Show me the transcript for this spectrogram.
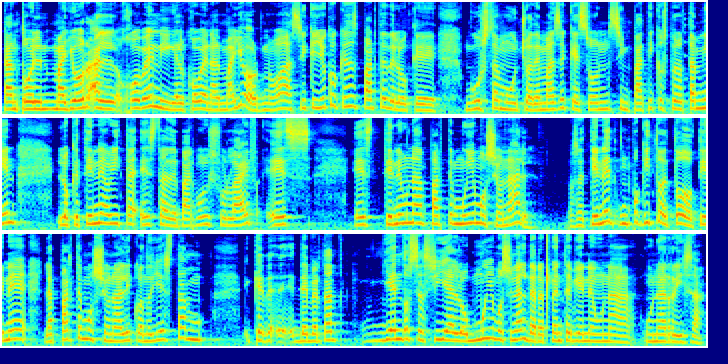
tanto el mayor al joven y el joven al mayor, ¿no? Así que yo creo que esa es parte de lo que gusta mucho, además de que son simpáticos, pero también lo que tiene ahorita esta de Bad Boys for Life es, es tiene una parte muy emocional. O sea, tiene un poquito de todo. Tiene la parte emocional y cuando ya está, que de, de verdad yéndose así a lo muy emocional, de repente viene una, una risa.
